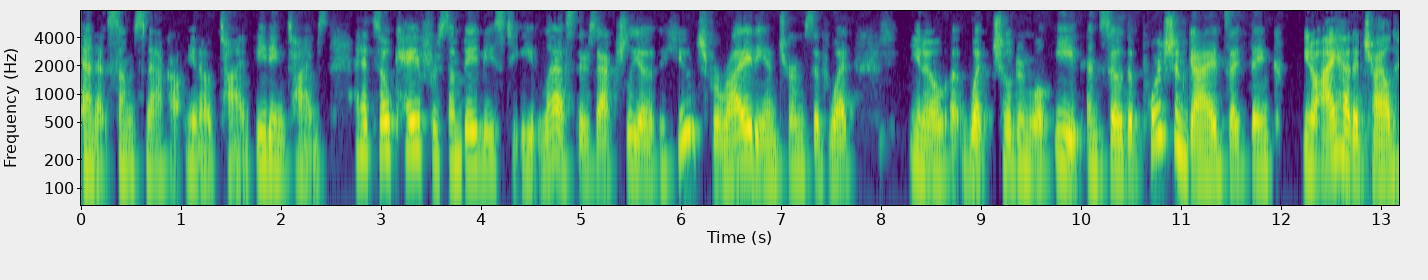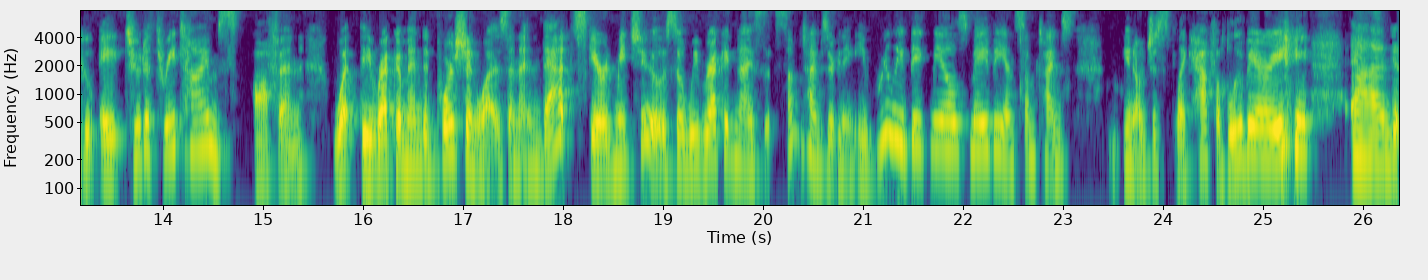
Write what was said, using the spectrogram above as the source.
and at some snack uh, you know time eating times. And it's okay for some babies to eat less. There's actually a, a huge variety in terms of what you know uh, what children will eat. And so the portion guides i think you know, I had a child who ate two to three times often what the recommended portion was, and, and that scared me too. So we recognize that sometimes they're going to eat really big meals, maybe, and sometimes, you know, just like half a blueberry, and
